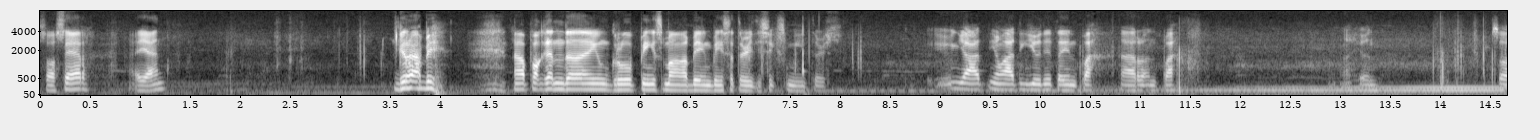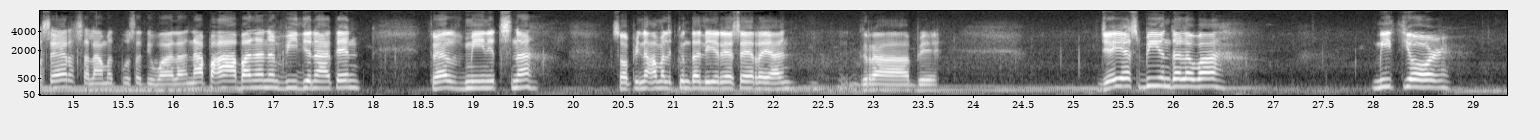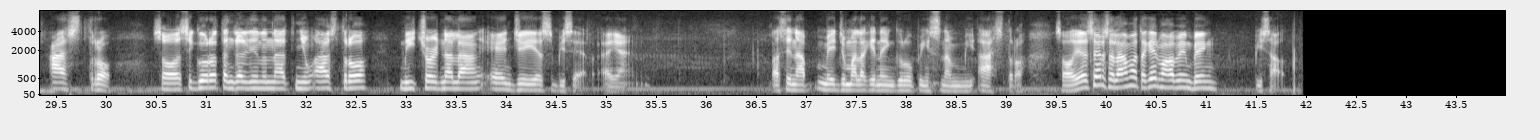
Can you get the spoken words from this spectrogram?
So, sir, ayan. Grabe. Napaganda na yung groupings mga kabengbeng sa 36 meters. Yung, yung ating unit ayun pa, naroon pa. Ayun. So, sir, salamat po sa tiwala. Napakahaba na ng video natin. 12 minutes na. So, pinakamalit kong daliri, sir, ayan. Grabe. JSB yung dalawa. Meteor, Astro. So, siguro tanggalin na natin yung Astro, Meteor na lang, and JSB, sir. Ayan. Kasi na, medyo malaki na yung groupings ng Astro. So, yan, sir. Salamat again, mga beng-beng. Peace out.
